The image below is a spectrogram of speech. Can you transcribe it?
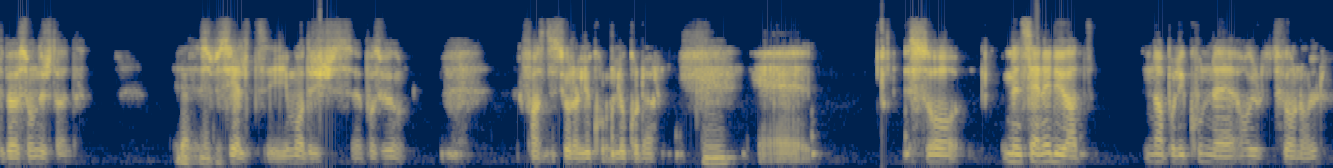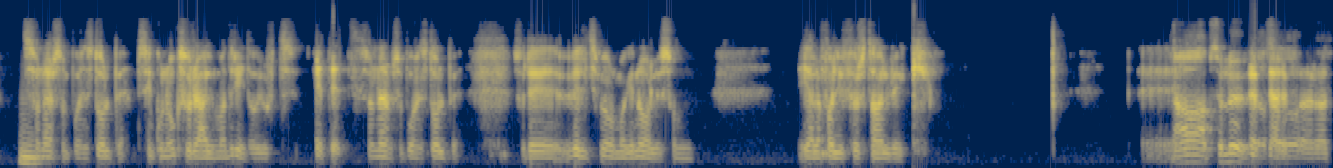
det behövs understöd. Eh, speciellt i Modrics position fanns det stora luckor, luckor där. Mm. Eh, så, men sen är det ju att Napoli kunde ha gjort 2-0 Mm. Så när som på en stolpe. Sen kunde också Real Madrid ha gjort 1-1 så när som på en stolpe. Så det är väldigt små marginaler som i alla fall i första halvlek eh, Ja, absolut. Alltså, att,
